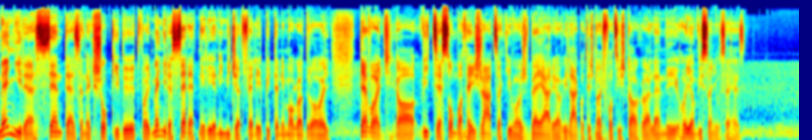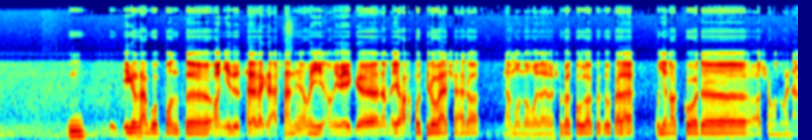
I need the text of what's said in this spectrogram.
Mennyire szentelsz ennek sok időt, vagy mennyire szeretnél ilyen imidzset felépíteni magadról, hogy te vagy a vicces szombathelyi srác, aki most bejárja a világot és nagy focista akar lenni. Hogyan viszonyulsz ehhez? Mm, igazából pont annyi időt szeretek rászállni, ami, ami még nem megy a foci rovására. Nem mondom, hogy nagyon sokat foglalkozok vele, ugyanakkor azt sem mondom, hogy nem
